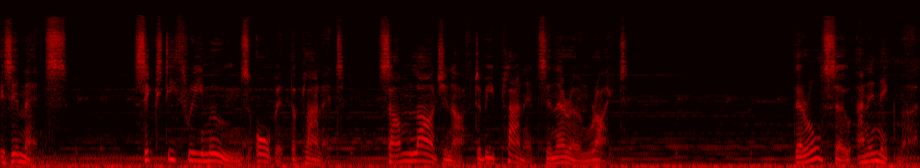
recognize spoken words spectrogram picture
is immense. 63 moons orbit the planet, some large enough to be planets in their own right. They're also an enigma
